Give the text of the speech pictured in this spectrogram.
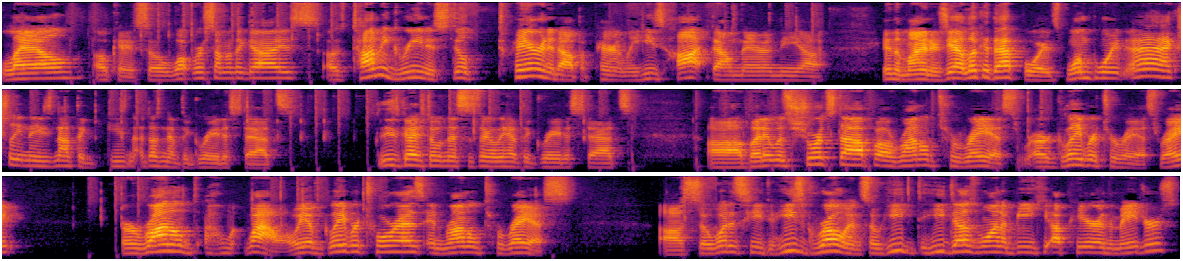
Lale. Okay, so what were some of the guys? Uh, Tommy Green is still tearing it up. Apparently, he's hot down there in the uh, in the minors. Yeah, look at that, boys. One point. Eh, actually, he's not the. He doesn't have the greatest stats. These guys don't necessarily have the greatest stats. Uh, but it was shortstop uh, Ronald Torres, or Gleyber Torres, right? Or Ronald, oh, wow, we have Gleyber Torres and Ronald Torres. Uh, so what does he do? He's growing, so he he does want to be up here in the majors.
